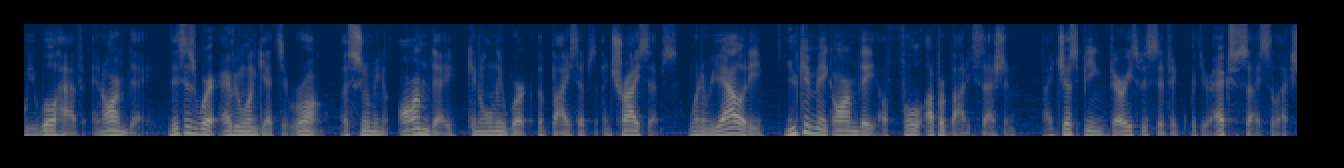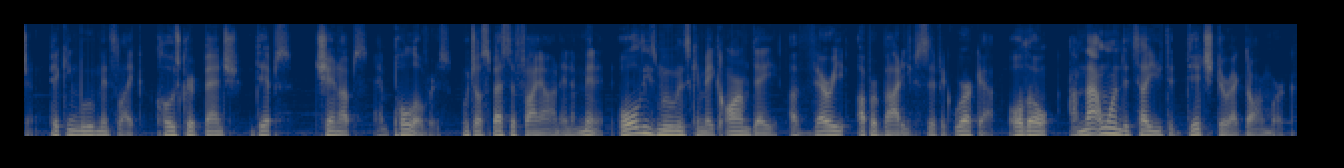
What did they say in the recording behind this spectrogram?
we will have an arm day. This is where everyone gets it wrong, assuming arm day can only work the biceps and triceps, when in reality, you can make arm day a full upper body session by just being very specific with your exercise selection, picking movements like close grip bench, dips, chin ups, and pullovers, which I'll specify on in a minute. All these movements can make arm day a very upper body specific workout, although I'm not one to tell you to ditch direct arm work,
